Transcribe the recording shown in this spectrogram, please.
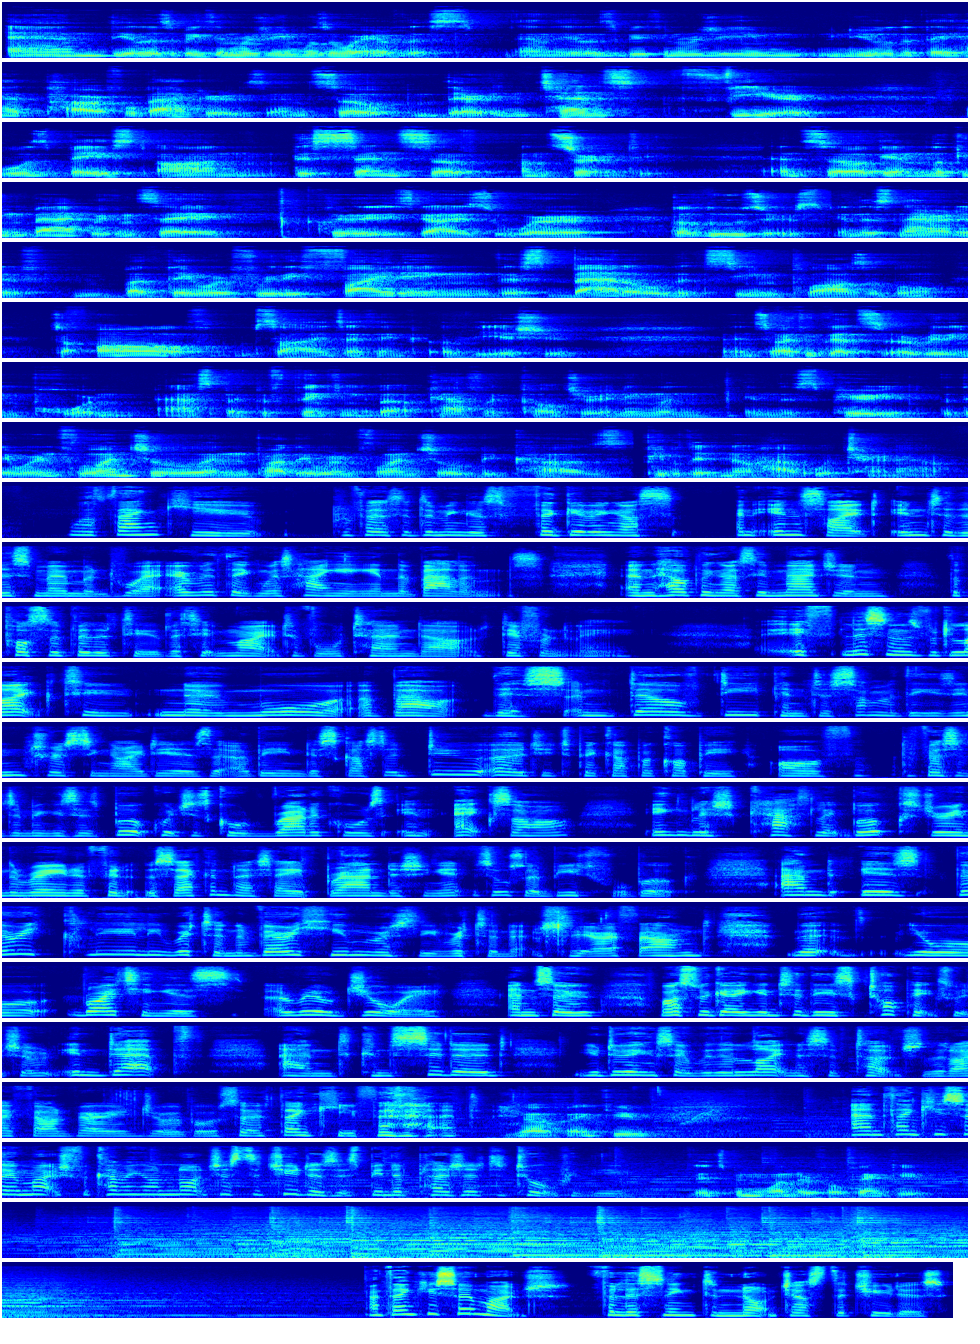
And the Elizabethan regime was aware of this. And the Elizabethan regime knew that they had powerful backers. And so their intense fear was based on this sense of uncertainty. And so, again, looking back, we can say clearly these guys were the losers in this narrative, but they were really fighting this battle that seemed plausible to all sides, I think, of the issue. And so I think that's a really important aspect of thinking about Catholic culture in England in this period, that they were influential and partly they were influential because people didn't know how it would turn out. Well, thank you, Professor Domínguez, for giving us an insight into this moment where everything was hanging in the balance and helping us imagine the possibility that it might have all turned out differently. If listeners would like to know more about this and delve deep into some of these interesting ideas that are being discussed, I do urge you to pick up a copy of Professor Domínguez's book, which is called Radicals in Exile English Catholic books during the reign of Philip II. I say brandishing it. It's also a beautiful book and is very clearly written and very humorously written, actually. I found that your writing is a real joy. And so, whilst we're going into these topics which are in depth and considered, you're doing so with a lightness of touch that I found very enjoyable. So, thank you for that. No, thank you. And thank you so much for coming on Not Just the Tudors. It's been a pleasure to talk with you. It's been wonderful. Thank you. And thank you so much for listening to Not Just the Tudors.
